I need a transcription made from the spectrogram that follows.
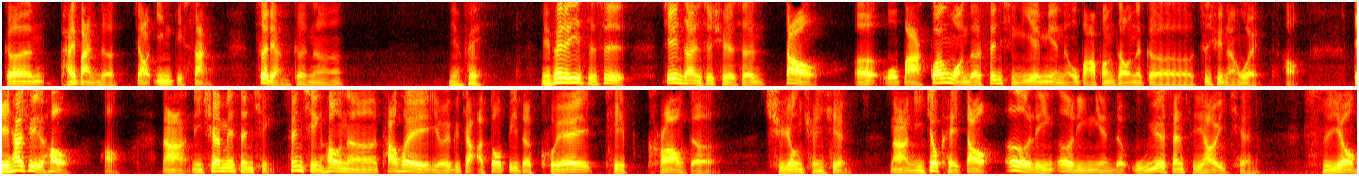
跟排版的叫 InDesign，这两个呢免费。免费的意思是，今天只要你是学生，到而我把官网的申请页面呢，我把它放到那个资讯栏位，好，点下去以后，好，那你去那边申请，申请后呢，它会有一个叫 Adobe 的 Creative Cloud 的取用权限。那你就可以到二零二零年的五月三十一号以前使用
